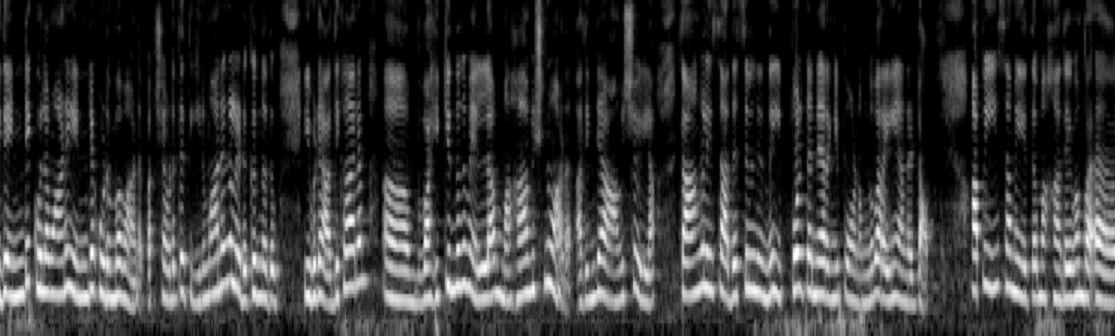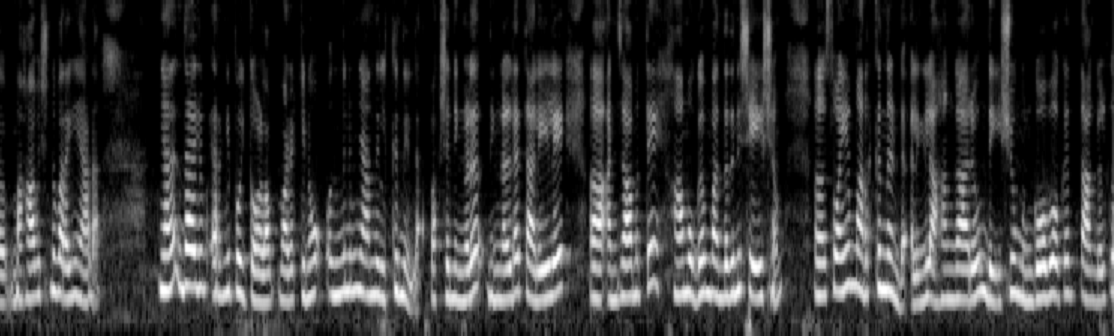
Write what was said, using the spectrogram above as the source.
ഇത് എന്റെ കുലമാണ് എന്റെ കുടുംബമാണ്. പക്ഷെ അവിടുത്തെ തീരുമാനങ്ങൾ എടുക്കുന്നതും ഇവിടെ അധികാരം വഹിക്കുന്നതും എല്ലാം മഹാവിഷ്ണു ആണ്. അതിന്റെ ആവശ്യമില്ല. താങ്കൾ ഈ സദസ്സിൽ നിന്ന് ഇപ്പോൾ തന്നെ ഇറങ്ങിപ്പോണം എന്ന് പറയുകയാണ് കേട്ടോ. അപ്പോൾ ഈ സമയത്ത് മഹാദേവൻ മഹാവിഷ്ണു പറയുകയാണ് ഞാൻ എന്തായാലും ഇറങ്ങിപ്പോയിക്കോളാം. വഴക്കിനോ ഒന്നിനും ഞാൻ നിൽക്കുന്നില്ല. പക്ഷെ നിങ്ങൾ നിങ്ങളുടെ തലയിലെ അഞ്ചാമത്തെ ആ മുഖം വന്നതിന് ശേഷം സ്വയം മറക്കുന്നുണ്ട്. അല്ലെങ്കിൽ അഹങ്കാരവും ദേഷ്യവും മുൻകോപവും ഒക്കെ താങ്കൾക്ക്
